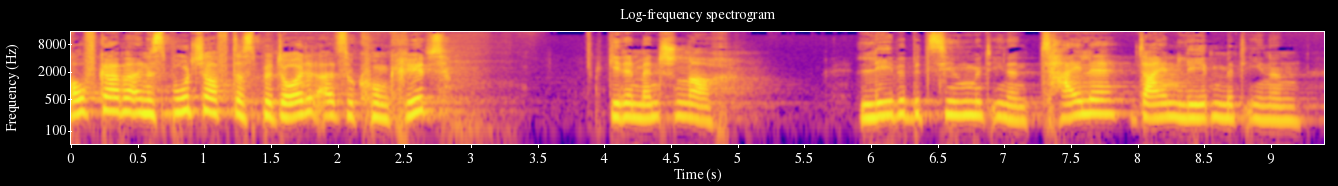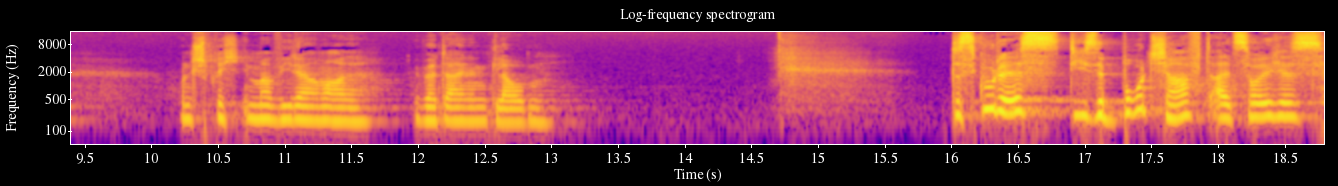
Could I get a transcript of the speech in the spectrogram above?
Aufgabe eines Botschafters bedeutet also konkret, geh den Menschen nach, lebe Beziehungen mit ihnen, teile dein Leben mit ihnen und sprich immer wieder mal über deinen Glauben. Das Gute ist, diese Botschaft als solches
